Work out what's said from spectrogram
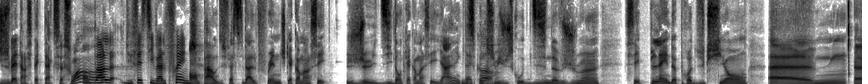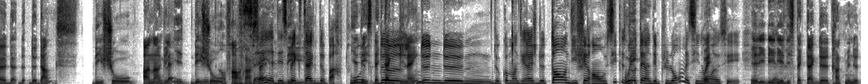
Je vais être en spectacle ce soir. On parle du festival French. On parle du festival Fringe qui a commencé jeudi, donc qui a commencé hier, et qui se poursuit jusqu'au 19 juin. C'est plein de productions euh, euh, de, de- de danse, des shows en anglais, des shows en français, il y a des, spectacles de partout. il y a des spectacles de, bilingues. De, de, de- comment dirais-je, de temps différents aussi, parce que Oui. toi, t'es un des plus longs, mais sinon, Oui. euh, c'est... Il y a des, des- Il y a- des- des spectacles de 30 minutes,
